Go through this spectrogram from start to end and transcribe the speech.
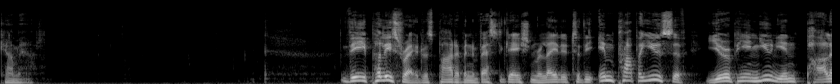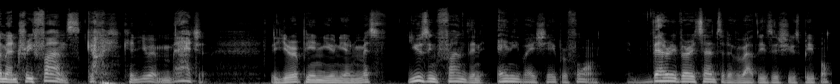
come out. The police raid was part of an investigation related to the improper use of European Union parliamentary funds. Can you imagine? The European Union mis- using funds in any way, shape, or form. Very, very sensitive about these issues, people.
